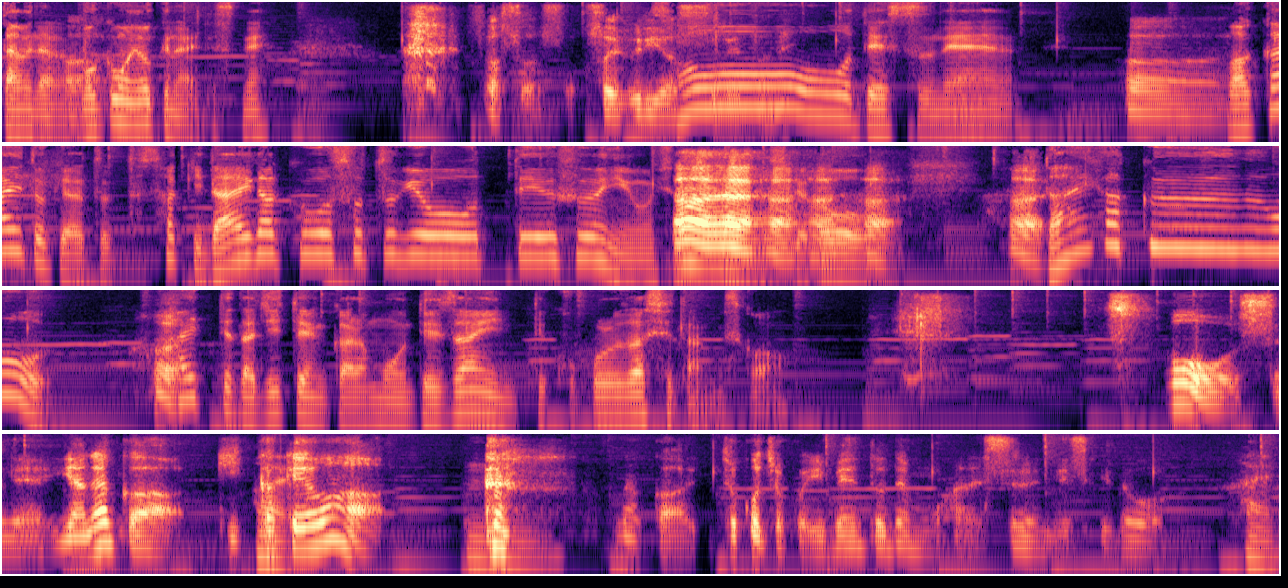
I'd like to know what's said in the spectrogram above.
ダメだな、はい僕も良くないですね。そうそうそう。そういう振りをするとね。そうですね。うん若い時だと、さっき大学を卒業っていうふうにおっしはいはゃってたんですけど、いはいはい。はい大学をはい入ってた時点からもうデザインって志してたんですか、そうですね。いや、なんか、きっかけは、うん、なんか、ちょこちょこイベントでもお話しするんですけど、はい。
